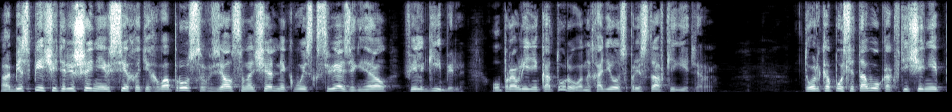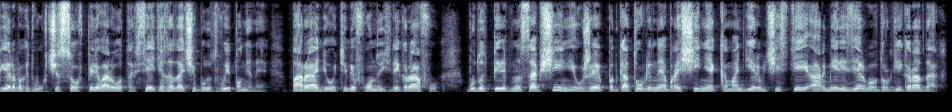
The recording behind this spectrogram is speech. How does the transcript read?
Обеспечить решение всех этих вопросов взялся начальник войск связи генерал Фельгибель, управление которого находилось в приставке Гитлера. Только после того, как в течение первых двух часов переворота все эти задачи будут выполнены, по радио, телефону и телеграфу будут переданы сообщения, уже подготовленные обращения к командирам частей армии резерва в других городах,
